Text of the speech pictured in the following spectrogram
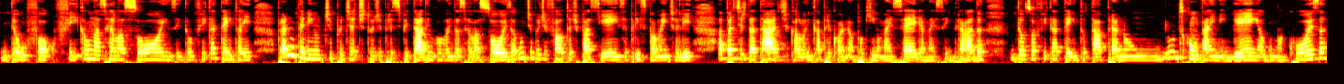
Então o foco fica nas relações, então fica atento aí para não ter nenhum tipo de atitude precipitada envolvendo as relações, algum tipo de falta de paciência, principalmente ali a partir da tarde, que a lua em Capricórnio é um pouquinho mais séria, mais centrada. Então só fica atento, tá? Para não, não descontar em ninguém alguma coisa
